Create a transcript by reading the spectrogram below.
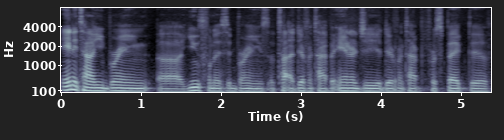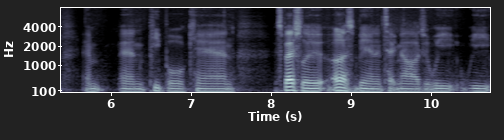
anytime you bring uh, youthfulness, it brings a, t- a different type of energy, a different type of perspective, and and people can, especially us being in technology, we we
